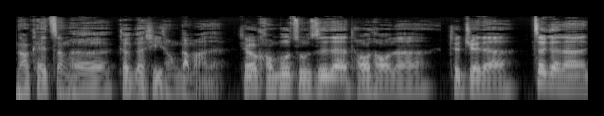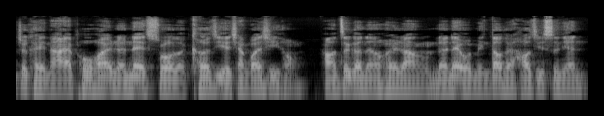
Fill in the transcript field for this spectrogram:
然后可以整合各个系统干嘛的。结果恐怖组织的头头呢，就觉得这个呢，就可以拿来破坏人类所有的科技的相关系统。然后这个呢，会让人类文明倒退好几十年。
